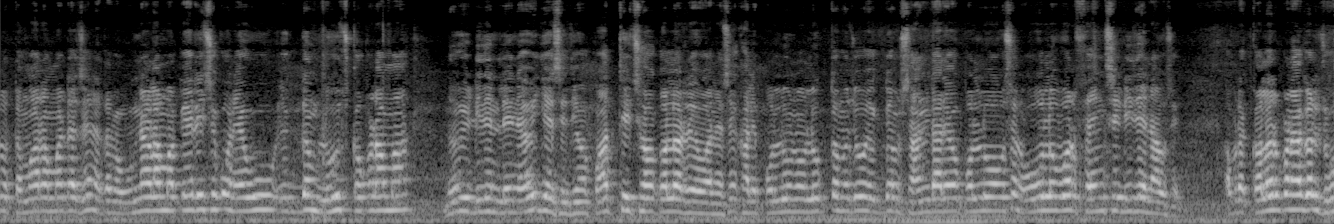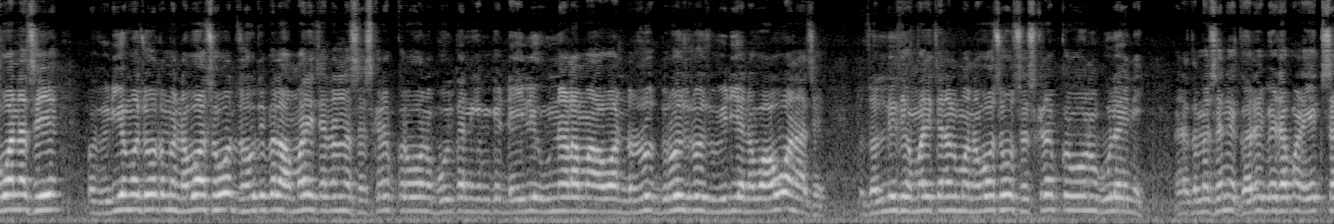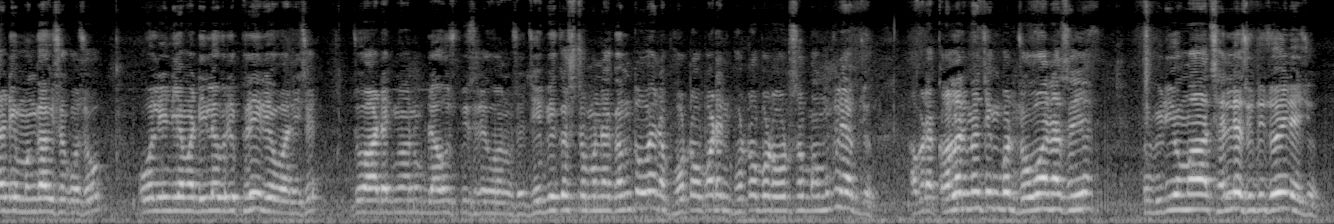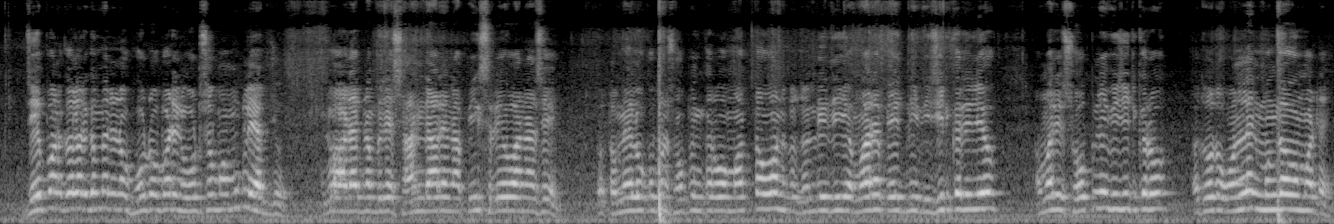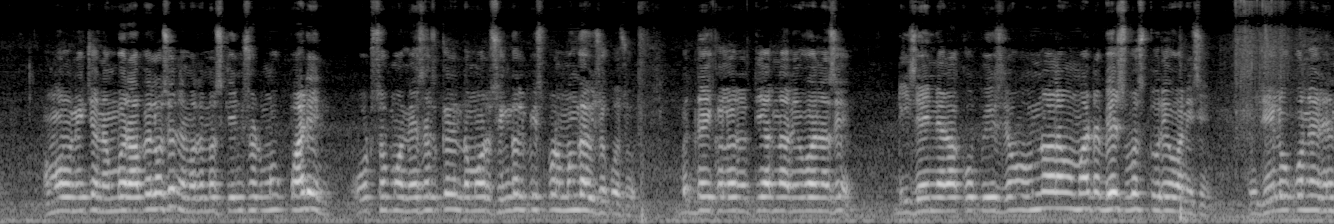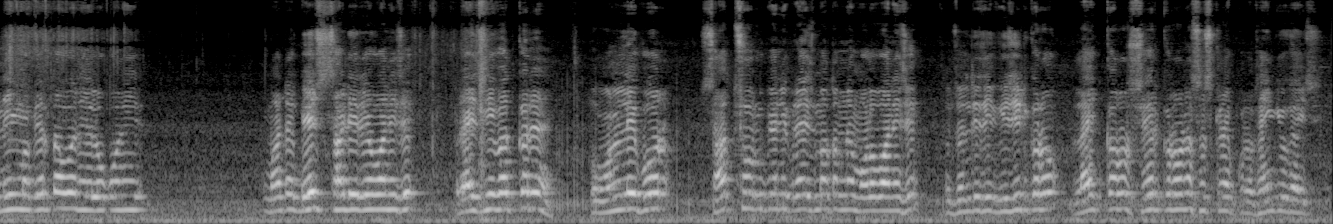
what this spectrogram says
મિત્રો, તમારા માટે છે ને તમે ઉનાળામાં પહેરી શકો ને એવું એકદમ લૂઝ કપડામાં નવી ડિઝાઇન લઈને આવી જાય છે, જેમાં પાંચથી છ કલર રહેવાના છે. ખાલી પલ્લુનો લુક તમે જુઓ, એકદમ શાનદાર એવો પલ્લુ આવશે ને ઓલ ઓવર ફેન્સી ડિઝાઇન આવશે. આપણે કલર પણ આગળ જોવાના છીએ, પણ વિડીયોમાં જો તમે નવા છો, તો સૌથી પહેલાં અમારી ચેનલને સબસ્ક્રાઇબ કરવાનું ભૂલતા નહીં, કેમ કે ડેઇલી ઉનાળામાં આવવા રોજ રોજ રોજ વીડિયો નવા આવવાના છે. તો જલ્દીથી અમારી ચેનલમાં નવા છો સબસ્ક્રાઇબ કરવાનું ભૂલાય નહીં. અને તમે છે ને ઘરે બેઠા પણ એક સાડી મંગાવી શકો છો. ઓલ ઇન્ડિયામાં ડિલિવરી ફ્રી રહેવાની છે. જો આ ટાઈપનું બ્લાઉઝ પીસ રહેવાનું છે. જે બી કસ્ટમરને ગમતો હોય ને ફોટો પાડીને ફોટો પણ વોટ્સઅપમાં મોકલી આપજો. આપણે કલર મેચિંગ પણ જોવાના છીએ. તો વિડીયોમાં છેલ્લે સુધી જોઈ લેજો. જે પણ કલર ગમે એનો ફોટો પાડીને વોટ્સઅપમાં મોકલી આપજો. જો આ ટાઈપના બધા શાનદાર એના પીસ રહેવાના છે, તો તમે લોકો પણ શોપિંગ કરવા માંગતા હો ને, તો જલ્દીથી અમારા પેજની વિઝિટ કરી લ્યો. અમારી શોપની વિઝિટ કરો અથવા તો ઓનલાઈન મંગાવવા માટે. અમારો નીચે નંબર આપેલો છે ને, એમાં તમે સ્ક્રીનશોટ મૂક પાડીને વોટ્સઅપમાં મેસેજ કરીને તમારો સિંગલ પીસ પણ મંગાવી શકો છો. બધાય કલર અત્યારના રહેવાના છે. ડિઝાઇનર આખો પીસ ઉનાળામાં માટે બેસ્ટ વસ્તુ રહેવાની છે. તો જે લોકોને રનિંગમાં પહેરતા હોય ને, એ લોકોની માટે બેસ્ટ સાડી રહેવાની છે. પ્રાઇસની વાત કરીએ ને, તો ઓનલી ફોર સાતસો રૂપિયાની પ્રાઇસમાં તમને મળવાની છે. તો જલ્દીથી વિઝિટ કરો લાઇક કરો શેર કરો અને સબસ્ક્રાઈબ કરો. Thank you guys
